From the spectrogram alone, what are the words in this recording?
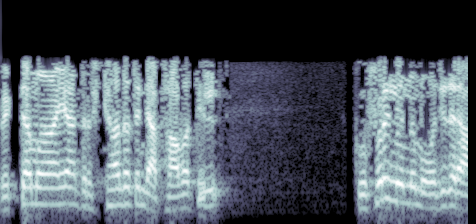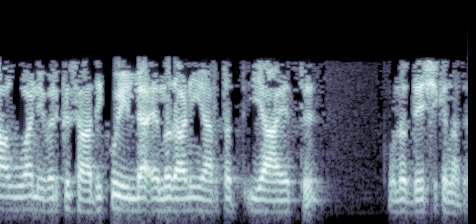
വ്യക്തമായ ദൃഷ്ടാന്തത്തിന്റെ അഭാവത്തിൽ കുഫറിൽ നിന്ന് മോചിതരാകുവാൻ ഇവർക്ക് സാധിക്കുകയില്ല എന്നതാണ് ഈ അർത്ഥ ഈ ആയത്ത് കൊണ്ട് ഉദ്ദേശിക്കുന്നത്.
